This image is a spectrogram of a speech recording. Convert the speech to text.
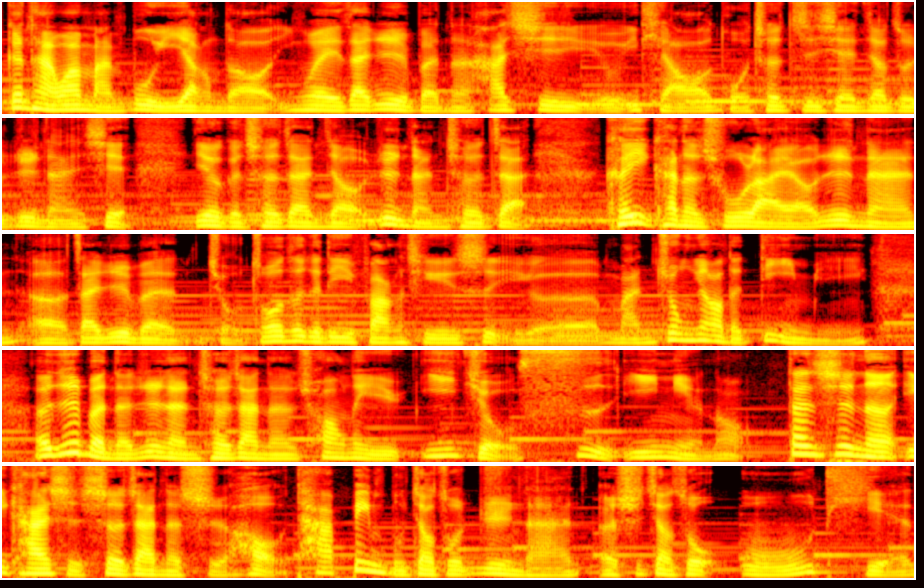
跟台湾蛮不一样的哦。因为在日本呢，它是有一条火车支线叫做日南线，也有个车站叫日南车站，可以看得出来哦，日南呃，在日本九州这个地方其实是一个蛮重要的地名，而日本的日南车站呢，创立于一九四一年哦。但是呢，一开始设站的时候，它并不叫做日南，而是叫做吴田。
